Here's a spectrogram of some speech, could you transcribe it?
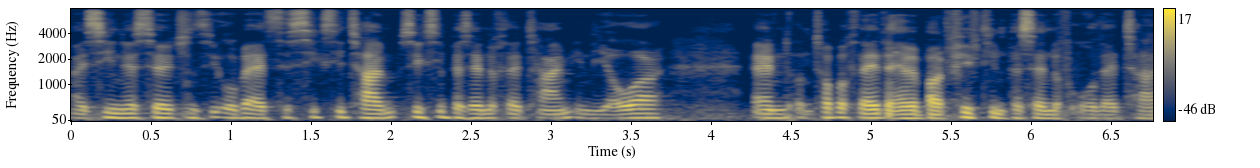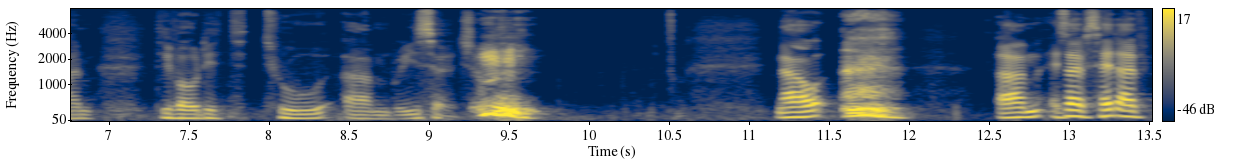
My senior surgeons, the the 60 time, 60% of their time in the OR. And on top of that, they have about 15% of all their time devoted to um, research. now, Um, as I've said, I've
